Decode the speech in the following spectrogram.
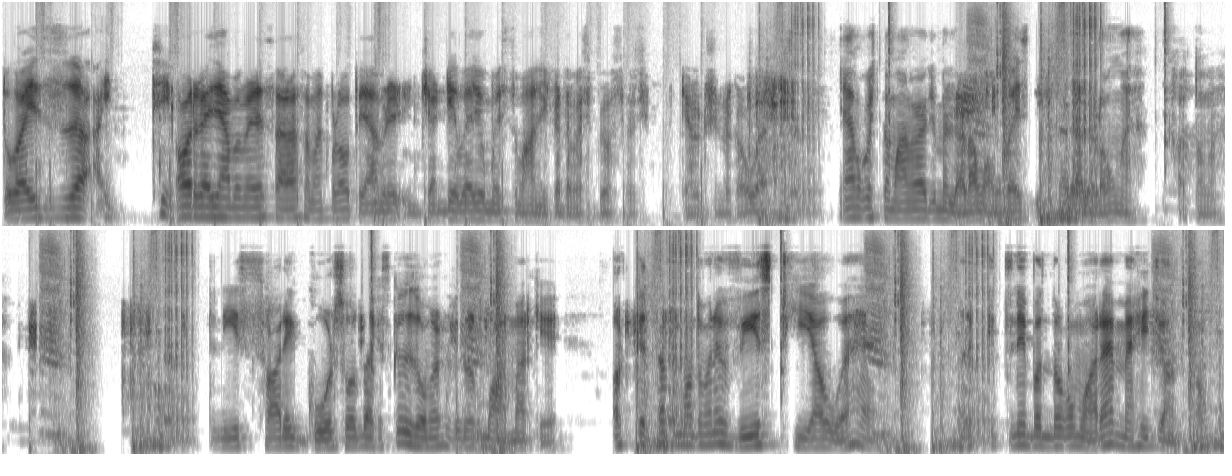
तो गाइस आई ठीक और गाइस यहाँ पर मेरे सारा सामान पड़ा होता है। यहाँ मेरे इंचेंटी है जो मैं इस्तेमाल नहीं करता वैसे बहुत कैलकुलेशन रखा हुआ है। यहाँ पर कुछ सामान है जो मैं लड़ा हुआ हूँ गाइस इतना ज़्यादा लड़ा हूँ मैं, खाता हूँ मैं। इतनी सारे गोल्ड सोल बैग इसके जोमर मार मार के, और कितना सामान तो मैंने वेस्ट किया हुआ है। मैंने कितने बंदों को मारा है, मैं ही जानता हूँ।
